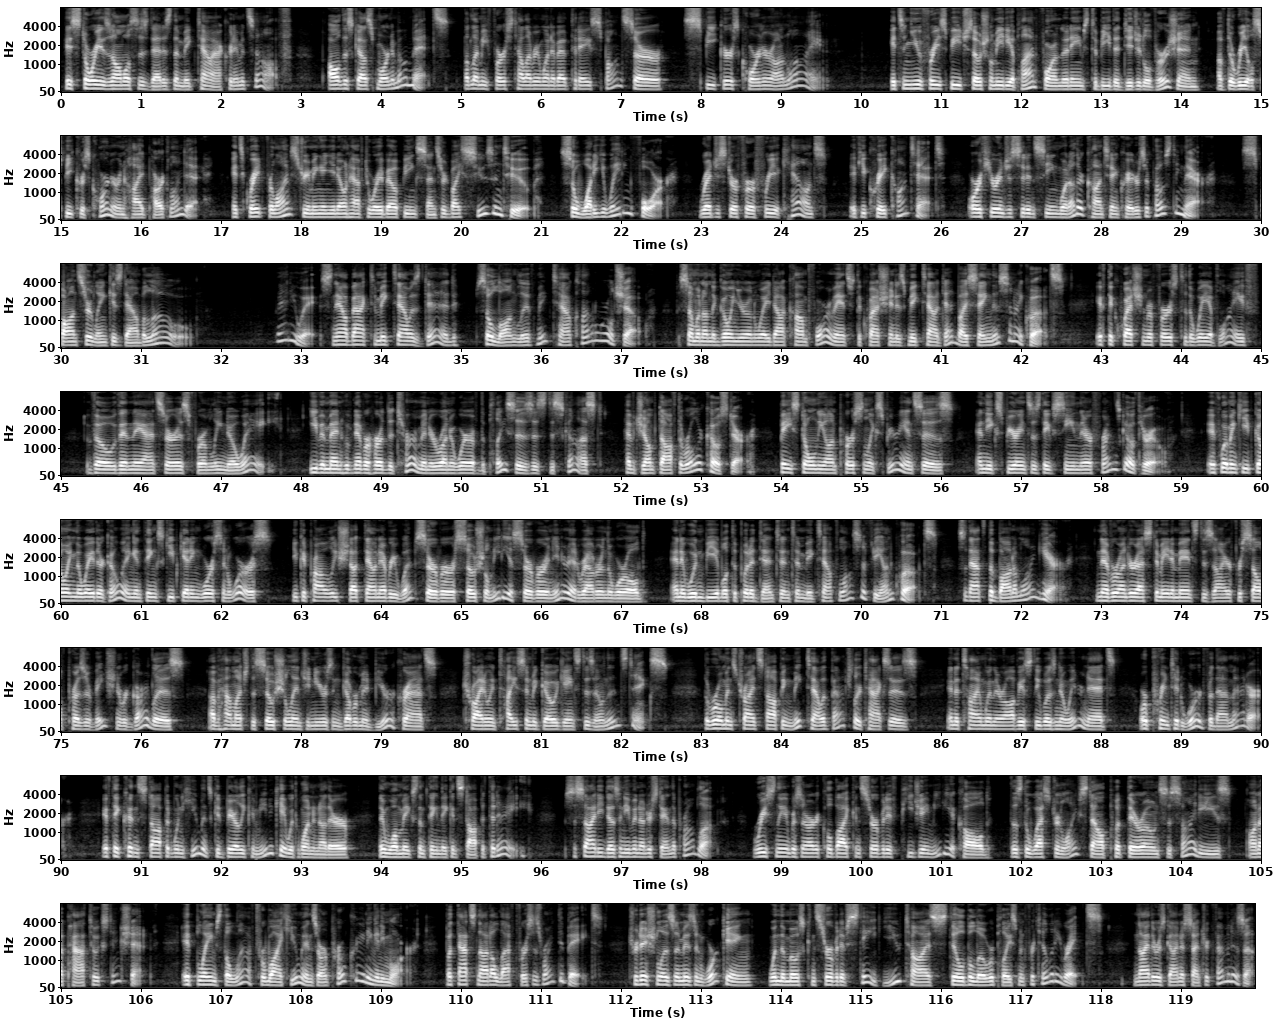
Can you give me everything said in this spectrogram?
His story is almost as dead as the MGTOW acronym itself. I'll discuss more in a moment, but let me first tell everyone about today's sponsor, Speakers Corner Online. It's a new free speech social media platform that aims to be the digital version of the real Speakers Corner in Hyde Park, London. It's great for live streaming and you don't have to worry about being censored by SusanTube. So what are you waiting for? Register for a free account if you create content, or if you're interested in seeing what other content creators are posting there. Sponsor link is down below. Anyways, now back to MGTOW is dead, so long live MGTOW Clown World Show. Someone on the goingyourownway.com forum answered the question, is MGTOW dead, by saying this, and I quote, If the question refers to the way of life, though then the answer is firmly no way. Even men who've never heard the term and are unaware of the places it's discussed have jumped off the roller coaster, based only on personal experiences and the experiences they've seen their friends go through. If women keep going the way they're going and things keep getting worse and worse, you could probably shut down every web server or social media server and internet router in the world, and it wouldn't be able to put a dent into MGTOW philosophy, unquotes. So that's the bottom line here. Never underestimate a man's desire for self preservation, regardless of how much the social engineers and government bureaucrats try to entice him to go against his own instincts. The Romans tried stopping MGTOW with bachelor taxes in a time when there obviously was no internet or printed word for that matter. If they couldn't stop it when humans could barely communicate with one another, then what makes them think they can stop it today? Society doesn't even understand the problem. Recently, there was an article by conservative PJ Media called Does the Western Lifestyle Put Their Own Societies on a Path to Extinction? It blames the left for why humans aren't procreating anymore. But that's not a left versus right debate. Traditionalism isn't working when the most conservative state, Utah, is still below replacement fertility rates neither is gynocentric feminism.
